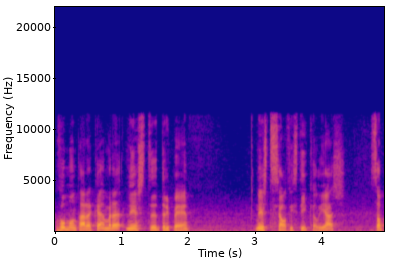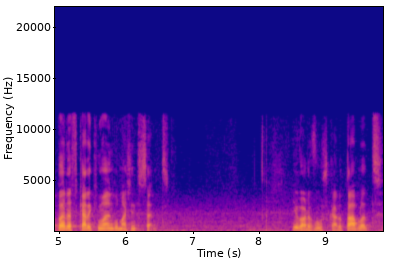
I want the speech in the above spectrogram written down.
Vou montar a câmera neste tripé, neste selfie stick, aliás, só para ficar aqui um ângulo mais interessante. E agora vou buscar o tablet.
